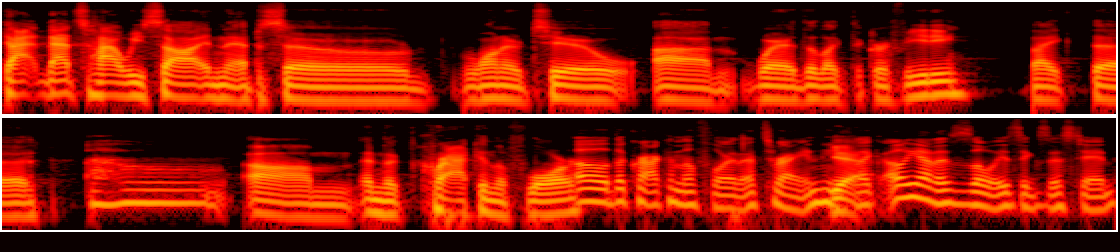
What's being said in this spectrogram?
that that's how we saw in episode one or two, um, where the like the graffiti, like the Oh, um and the crack in the floor. oh, the crack in the floor. That's right. And he's Yeah. like, oh yeah, this has always existed.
